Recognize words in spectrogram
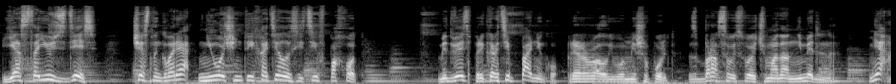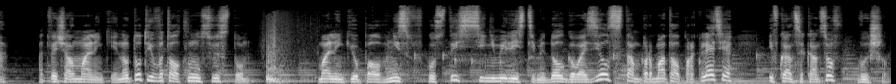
«Я остаюсь здесь. Честно говоря, не очень-то и хотелось идти в поход». «Медведь, прекрати панику!» — прервал его Миша пульт. «Сбрасывай свой чемодан немедленно!» «Не-а!» Отвечал маленький, но тут его толкнул свистун. Маленький упал вниз в кусты с синими листьями, долго возился, там бормотал проклятие и в конце концов вышел.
